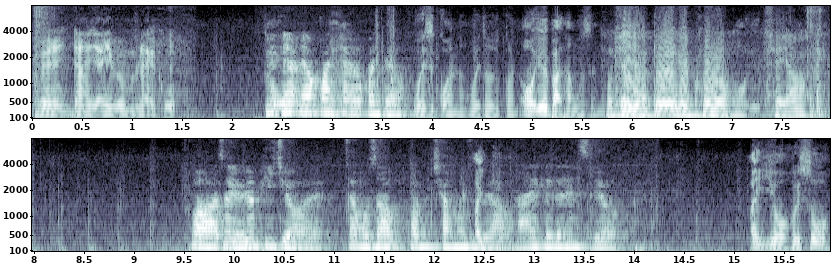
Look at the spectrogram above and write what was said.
不然让人家以为我们来过。要要要关掉，要关掉。我也是关的，我也都是关的。哦，又一把汤姆森。我这里有多一个扩容，谁要？哇，这有用 P 九哎，这样我知道换枪还是不哎呦要，拿 AK 跟 M 十六。哎呦，回溯。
